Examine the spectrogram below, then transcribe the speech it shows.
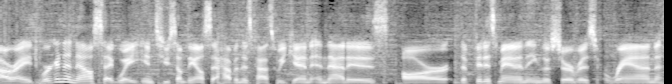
All right, we're going to now segue into something else that happened this past weekend, and that is our the fittest man in the English service ran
